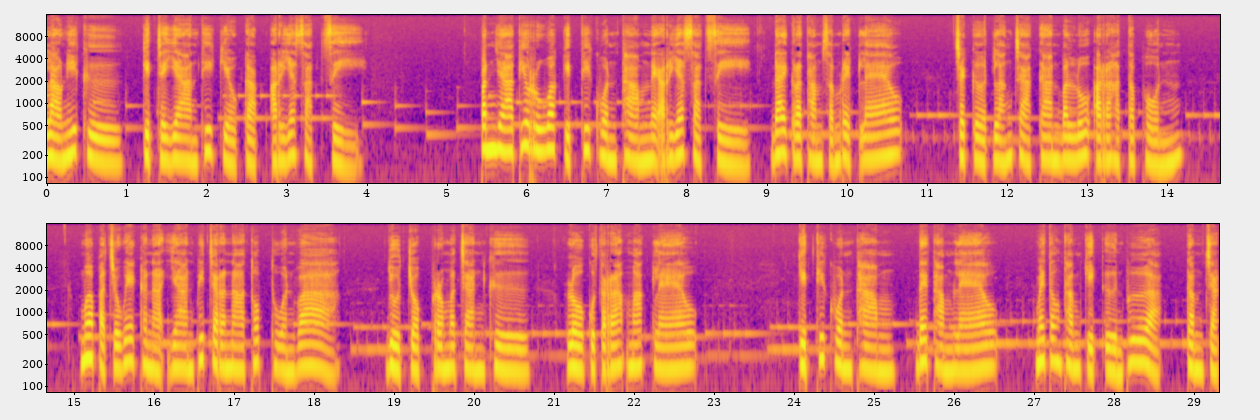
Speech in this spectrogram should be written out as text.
เหล่านี้คือกิจยานที่เกี่ยวกับอริยสัจสี่ปัญญาที่รู้ว่ากิจที่ควรทำในอริยสัจสี่ ได้กระทำสำเร็จแล้ว จะเกิดหลังจากการบรรลุอรหัตผล เมื่อปัจเจเวกขณะยานพิจารณาทบทวนว่า อยู่จบพรหมจรรย์คือ โลกุตระมรรคแล้ว กิจที่ควรทำได้ทำแล้ว ไม่ต้องทำกิจอื่นเพื่อกำจัด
